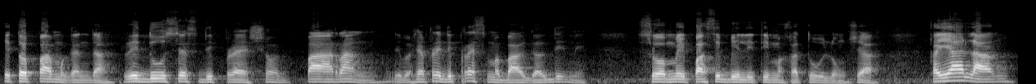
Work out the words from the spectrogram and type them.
Ito pa maganda, reduces depression. Parang, di ba? Siyempre, depressed, mabagal din eh. So, may possibility makatulong siya. Kaya lang,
